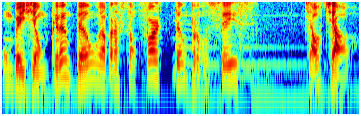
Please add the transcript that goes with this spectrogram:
Um beijão grandão, um abração fortão para vocês. Tchau, tchau.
